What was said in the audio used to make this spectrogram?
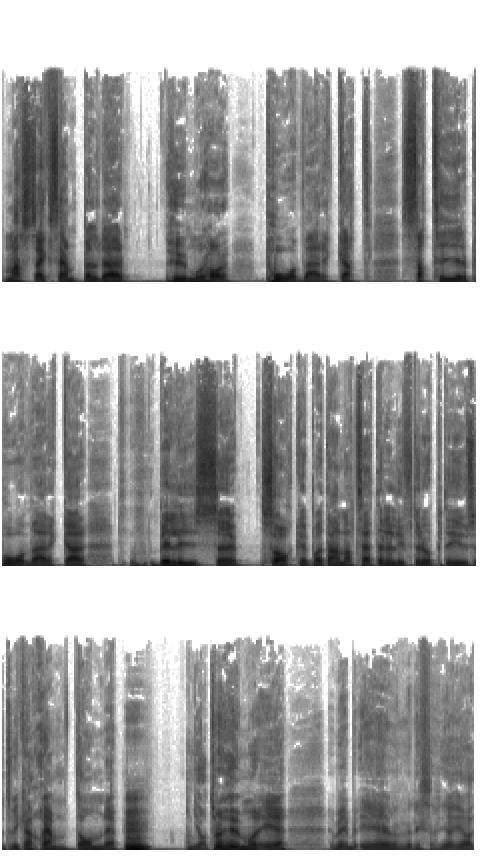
massa exempel där humor har påverkat, satir påverkar, belyser saker på ett annat sätt eller lyfter upp det i ljuset vi kan skämta om det. Mm. Jag tror humor är, är liksom, jag, jag,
